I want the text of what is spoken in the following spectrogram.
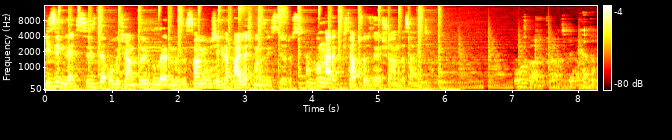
bizimle sizde oluşan duygularınızı samimi bir şekilde paylaşmanızı istiyoruz. Tamam. Bunlar kitap sözleri şu anda sadece. Bakalım.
